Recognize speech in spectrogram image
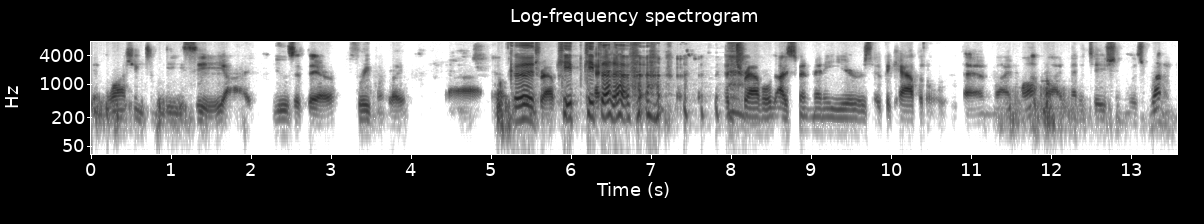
in Washington, D.C., I use it there frequently. Uh, Good. Keep keep that up. had traveled. I spent many years at the Capitol, and my my meditation was running,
